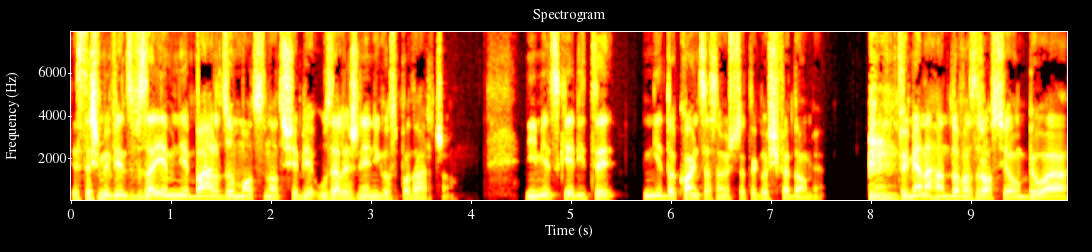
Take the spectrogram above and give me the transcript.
Jesteśmy więc wzajemnie bardzo mocno od siebie uzależnieni gospodarczo. Niemieckie elity nie do końca są jeszcze tego świadome. Wymiana handlowa z Rosją była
